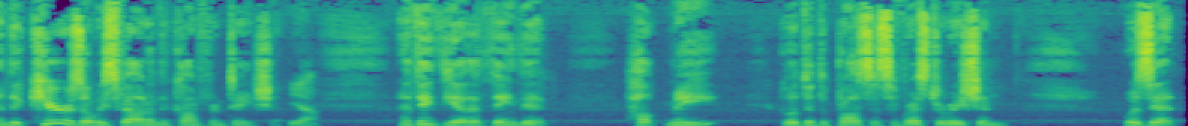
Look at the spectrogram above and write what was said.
And the cure is always found in the confrontation. Yeah. And I think the other thing that helped me go through the process of restoration was that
